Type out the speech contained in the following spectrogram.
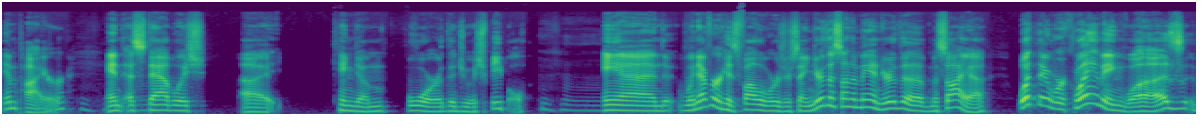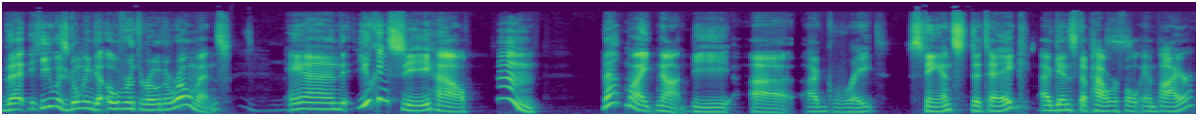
Empire, mm-hmm. and establish a kingdom for the Jewish people. Mm-hmm. And whenever his followers are saying, You're the Son of Man, you're the Messiah, what they were claiming was that he was going to overthrow the Romans. Mm-hmm. And you can see how, hmm, that might not be a, a great stance to take against a powerful empire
